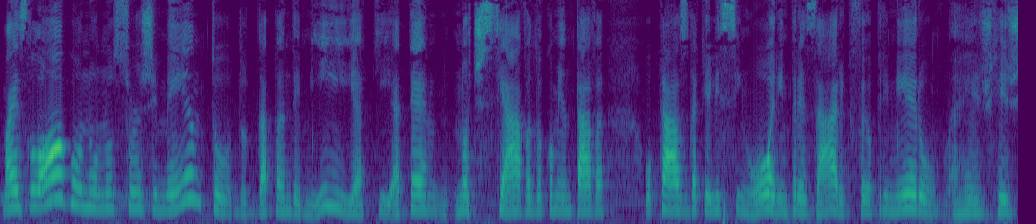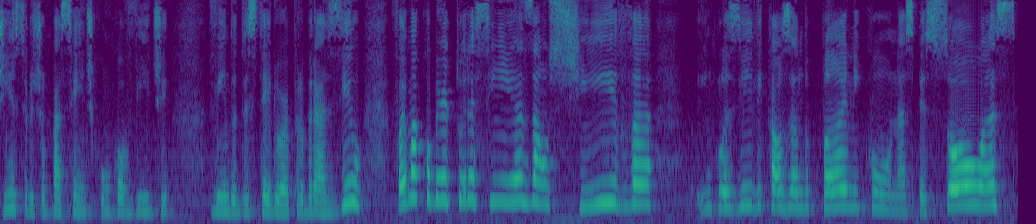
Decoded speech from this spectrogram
Mas logo no, no surgimento da pandemia, que até noticiava, documentava o caso daquele senhor empresário, que foi o primeiro registro de um paciente com Covid vindo do exterior para o Brasil, foi uma cobertura assim exaustiva, inclusive causando pânico nas pessoas,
